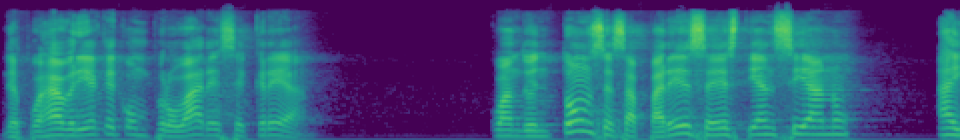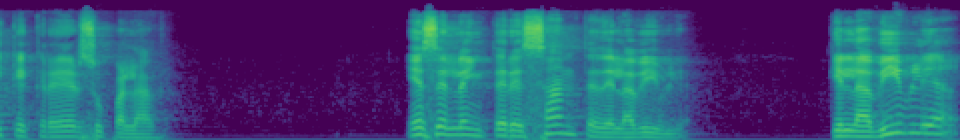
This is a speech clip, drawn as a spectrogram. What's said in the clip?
Después habría que comprobar ese crea. Cuando entonces aparece este anciano, hay que creer su palabra. Esa es lo interesante de la Biblia. Que la Biblia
